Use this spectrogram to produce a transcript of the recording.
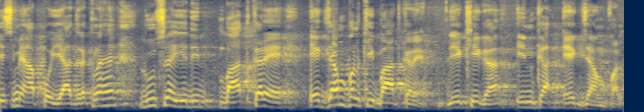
इसमें आपको याद रखना है। दूसरा, यदि बात करें एग्ज़ाम्पल की बात करें, देखिएगा इनका एग्ज़ाम्पल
